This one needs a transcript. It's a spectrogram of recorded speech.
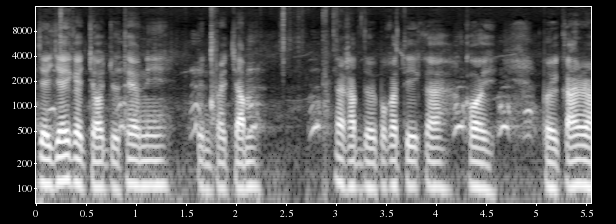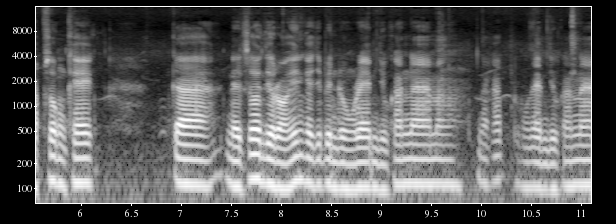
ใหญ่ๆก็จอดอยู่แถวนี้เป็นประจำนะครับ โดยปกติก็คอยเปิดการรับส่งแขกก็ในส่วนที่เราเห็นก็จะเป็นโรงแรมอยู่ข้างหน้ามั้งนะครับโรงแรมอยู่ข้างหน้า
